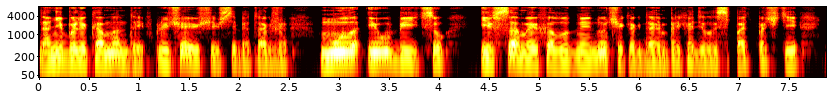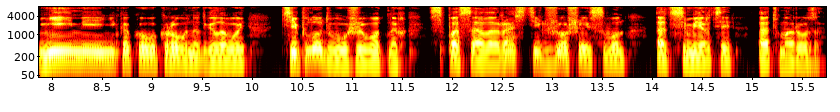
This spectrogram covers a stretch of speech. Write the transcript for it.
Они были командой, включающей в себя также мула и убийцу, и в самые холодные ночи, когда им приходилось спать почти не имея никакого крова над головой, тепло двух животных спасало Расти, Джоша и Свон от смерти, от мороза.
